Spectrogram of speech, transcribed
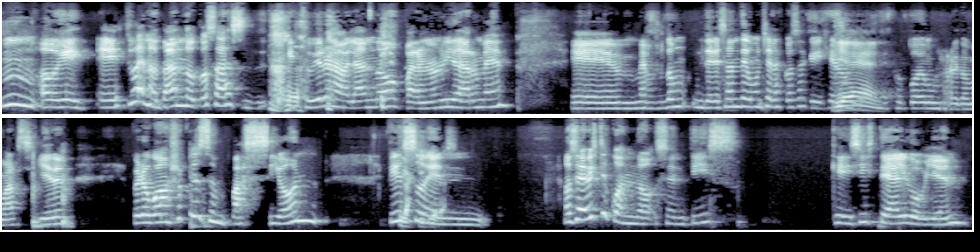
Mm, ok, eh, estuve anotando cosas que estuvieron hablando para no olvidarme. Eh, me resultó interesante muchas de las cosas que dijeron. Después podemos retomar si quieren. Pero cuando yo pienso en pasión, pienso en, o sea, ¿viste cuando sentís que hiciste algo bien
